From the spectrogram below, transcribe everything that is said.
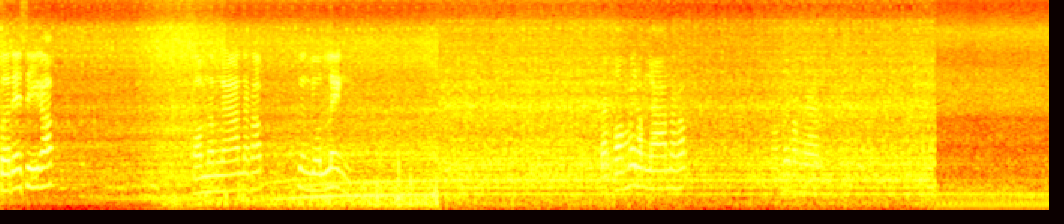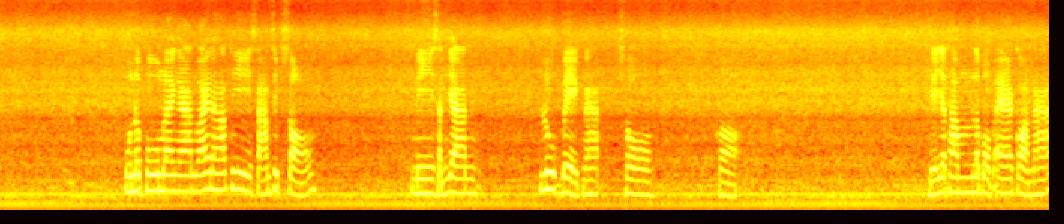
เปิด AC ครับ คอมทำงานนะครับ เครื่องยนต์เร่ง แต่คอมไม่ทำงานนะครับ คอมไม่ทำงาน อุณหภูมิรายงานไว้นะครับที่ 32 มีสัญญาณรูปเบรกนะฮะโชว์ก็ เดี๋ยวจะทำระบบแอร์ก่อนนะฮะ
